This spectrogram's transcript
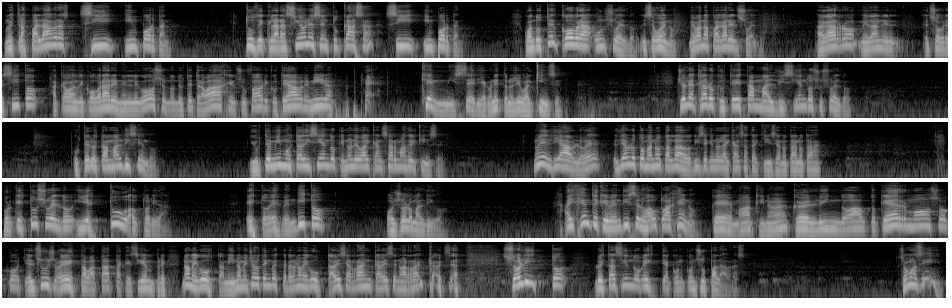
Nuestras palabras sí importan. Tus declaraciones en tu casa sí importan. Cuando usted cobra un sueldo, dice, bueno, me van a pagar el sueldo. Agarro, me dan el, sobrecito, acaban de cobrar en el negocio en donde usted trabaja, en su fábrica, usted abre, mira, qué miseria, con esto no llego al 15. Yo le aclaro que usted está maldiciendo su sueldo. Usted lo está maldiciendo. Y usted mismo está diciendo que no le va a alcanzar más del 15. No es el diablo, ¿eh? El diablo toma nota al lado, dice que no le alcanza hasta el 15, anota, anota. Porque es tu sueldo y es tu autoridad. Esto es bendito o yo lo maldigo. Hay gente que bendice los autos ajenos. Qué máquina, ¿eh? qué lindo auto, qué hermoso coche. El suyo, esta batata que siempre no me gusta a mí. No me, yo lo tengo este, pero no me gusta. A veces arranca, a veces no arranca. A veces... Solito lo está haciendo bestia con, con sus palabras. Somos así.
